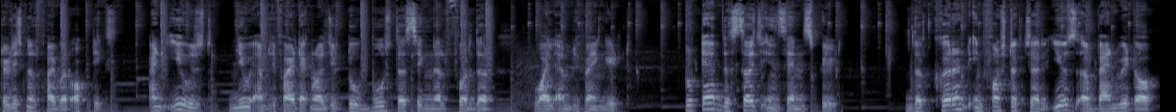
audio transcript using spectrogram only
traditional fiber optics and used new amplifier technology to boost the signal further while amplifying it. To tap the such insane speed, the current infrastructure uses a bandwidth of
